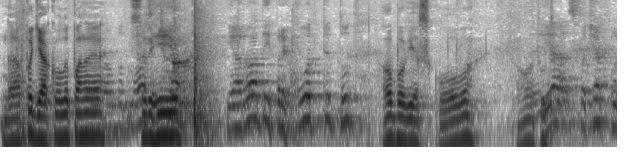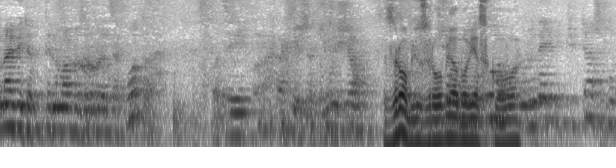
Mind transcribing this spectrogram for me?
Да, Подякували, пане е, Будь Сергію. Ласка, я радий, приходьте тут. Обов'язково. Я спочатку навіть от ти не мав зробити це фото оцієї афіші, тому що зроблю, зроблю обов'язково. У людей відчуття, що тут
